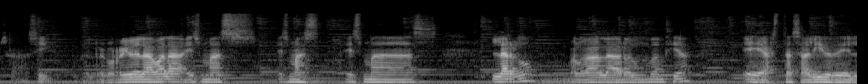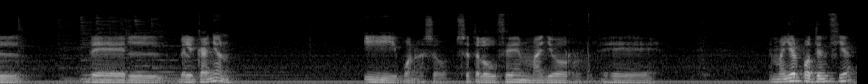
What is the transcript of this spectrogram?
O sea, sí, el recorrido de la bala es más... Es más... Es más largo, valga la redundancia, eh, hasta salir del, del, cañón. Y bueno, eso se traduce en mayor, eh, en mayor potencia,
